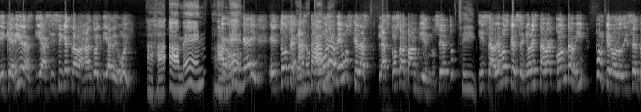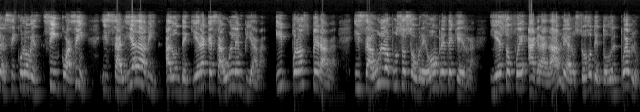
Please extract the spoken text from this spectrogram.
Y, queridas, y así sigue trabajando el día de hoy. Ajá, amén. Amén. Ok, entonces hasta ahora vemos que las, las cosas van bien, ¿no es cierto? Sí. Y sabemos que el Señor estaba con David porque nos lo dice el versículo 5 así. Y salía David a donde quiera que Saúl le enviaba y prosperaba. Y Saúl lo puso sobre hombres de guerra. Y eso fue agradable a los ojos de todo el pueblo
